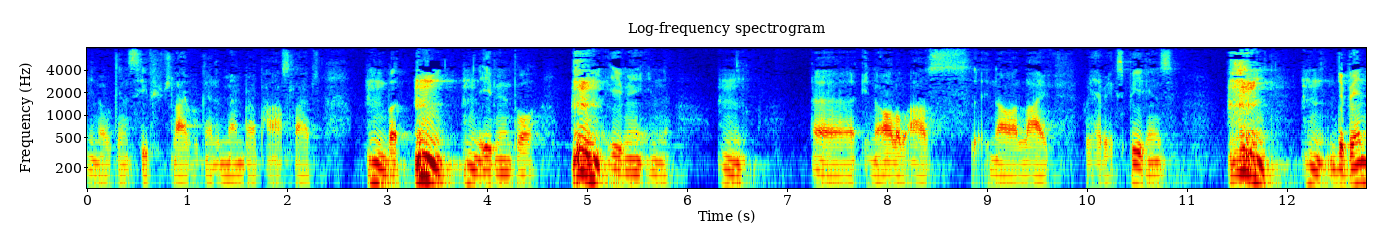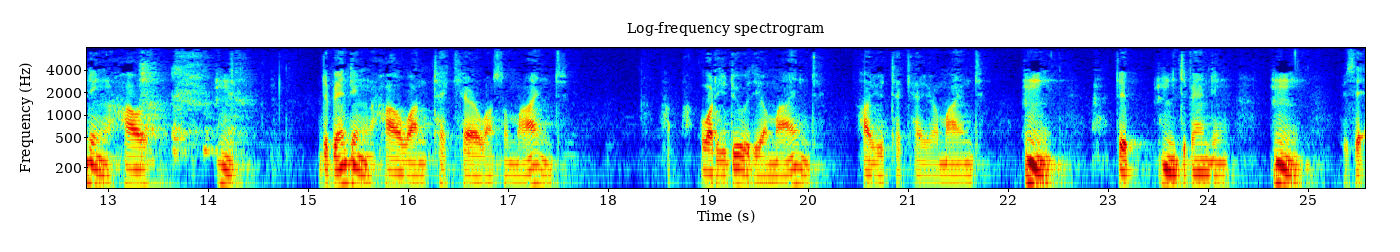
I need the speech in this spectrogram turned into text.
you know, can see future life, who can remember past lives, but even for even in uh, in all of us in our life we have experience, depending how depending how one take care of one's mind, what you do with your mind, how you take care of your mind, depending you say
